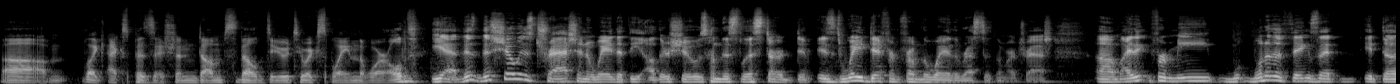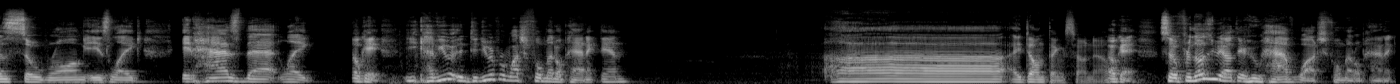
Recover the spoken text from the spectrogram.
um, like exposition dumps they'll do to explain the world. Yeah, this this show is trash in a way that the other shows on this list are di- is way different from the way the rest of them are trash. Um, I think for me, w- one of the things that it does so wrong is like it has that like okay. Have you did you ever watch Full Metal Panic, Dan? Uh, I don't think so. No. Okay, so for those of you out there who have watched Full Metal Panic,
